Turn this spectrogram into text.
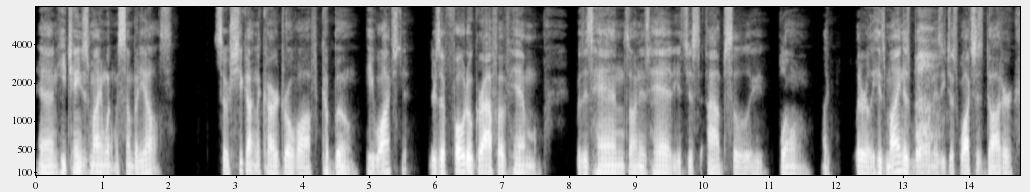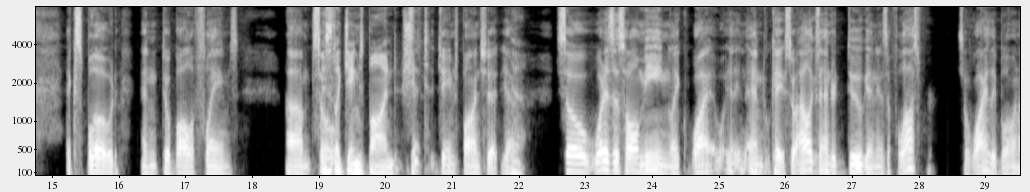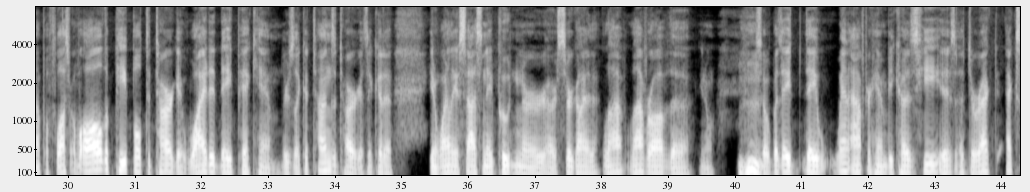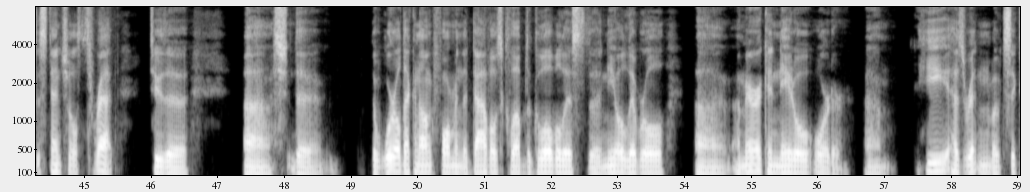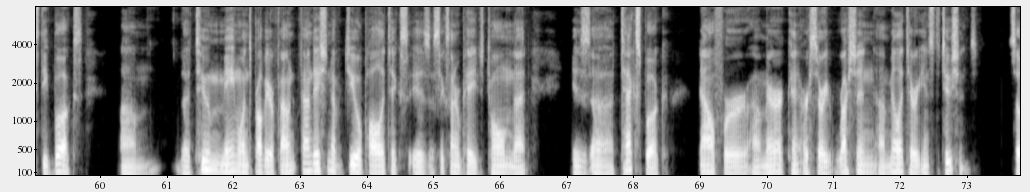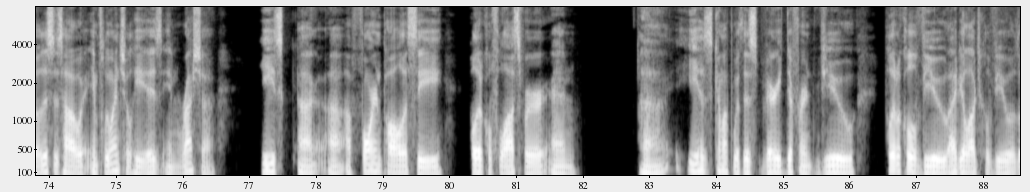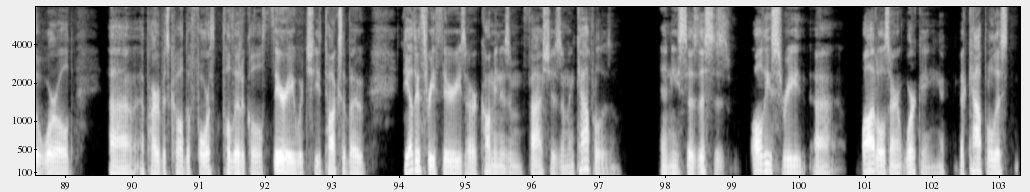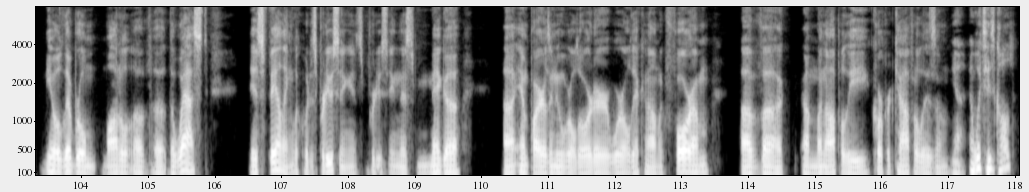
and he changed his mind, went with somebody else. So she got in the car, drove off. Kaboom! He watched it. There's a photograph of him with his hands on his head. It's just absolutely blown. Literally, his mind is blown as he just watched his daughter explode into a ball of flames. Um, so this is like James Bond shit. James Bond shit. Yeah. yeah. So what does this all mean? Like why? And, okay, so Alexander Dugin is a philosopher. So why are they blowing up a philosopher? Of all the people to target, why did they pick him? There's like a tons of targets. They could have, you know, why don't they assassinate Putin or, or Sergei Lav- Lavrov? The you know, Mhm. so but they they went after him because he is a direct existential threat to the uh, the the World Economic Forum and the Davos Club, the globalists, the neoliberal uh, American NATO order. Um, he has written about 60 books. Um, the two main ones probably are found, Foundation of Geopolitics is a 600 page tome that is a textbook now for American or sorry Russian uh, military institutions. So this is how influential he is in Russia. He's uh, a a foreign policy political philosopher, and uh, he has come up with this very different view, political view, ideological view of the world. Uh, a part of it's called the fourth political theory, which he talks about. The other three theories are communism, fascism, and capitalism. And he says this is all these three uh, models aren't working. A, a capitalist neoliberal model of the, the West is failing. Look what it's producing. It's producing this mega uh, empire of the New World Order, World Economic Forum of uh, uh, monopoly corporate capitalism. Yeah. And what's his called?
